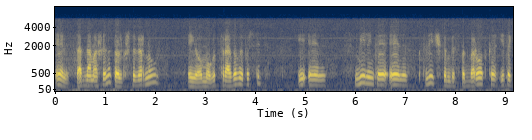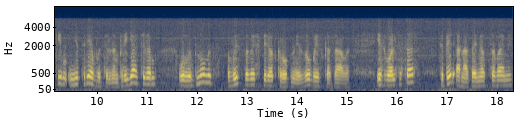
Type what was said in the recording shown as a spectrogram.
«Эльс, одна машина только что вернулась, ее могут сразу выпустить». И Эльс, миленькая Элис, с личиком без подбородка и таким нетребовательным приятелем, улыбнулась, выставив вперед крупные зубы и сказала, «Извольте, сэр, теперь она займется вами».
